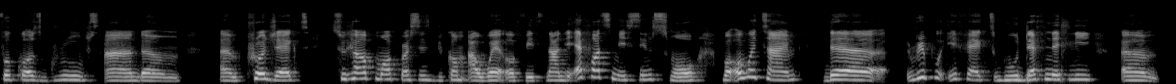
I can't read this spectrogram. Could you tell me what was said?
focus groups and um, um, projects to help more persons become aware of it. Now, the efforts may seem small, but over time, the ripple effect will definitely um,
